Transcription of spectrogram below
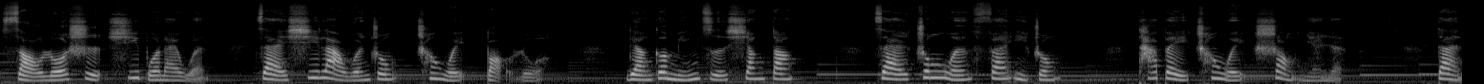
扫罗是希伯来文，在希腊文中称为保罗，两个名字相当。在中文翻译中，他被称为少年人，但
